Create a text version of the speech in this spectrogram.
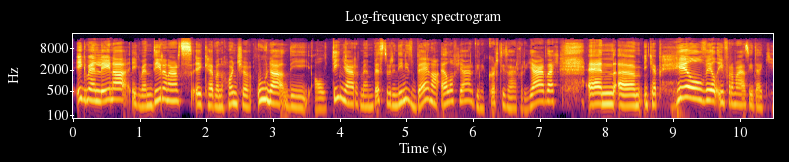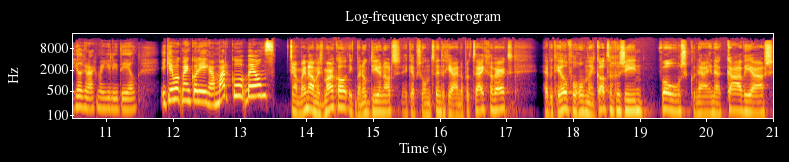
Ik ben Lena, ik ben dierenarts. Ik heb een hondje, Una, die al tien jaar mijn beste vriendin is, bijna elf jaar. Binnenkort is haar verjaardag. En ehm, ik heb heel veel informatie dat ik heel graag met jullie deel. Ik heb ook mijn collega Marco bij ons. Ja, mijn naam is Marco, ik ben ook dierenarts. Ik heb zo'n 20 jaar in de praktijk gewerkt. Heb ik heel veel honden en katten gezien. Vogels, konijnen, cavia's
